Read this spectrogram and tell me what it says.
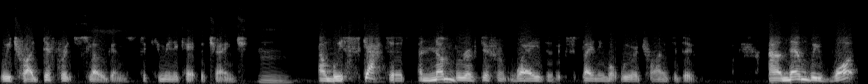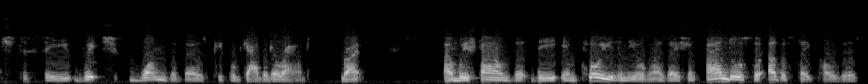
we tried different slogans to communicate the change. Mm and we scattered a number of different ways of explaining what we were trying to do. And then we watched to see which ones of those people gathered around, right? And we found that the employees in the organization and also other stakeholders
